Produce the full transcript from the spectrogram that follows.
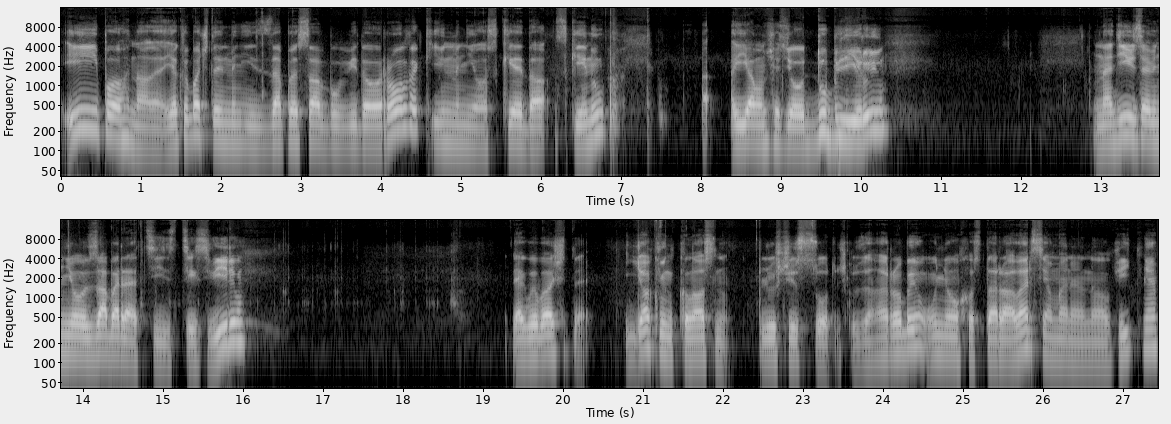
І погнали. Як ви бачите, він мені записав був відеоролик, і він мені його скида, скинув. Я вам сейчас его дублирую. Надеюсь, він його забере ці, цих звірів. Як ви бачите, як він класно плюс соточку заробив. У нього стара версія, в мене новітня.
